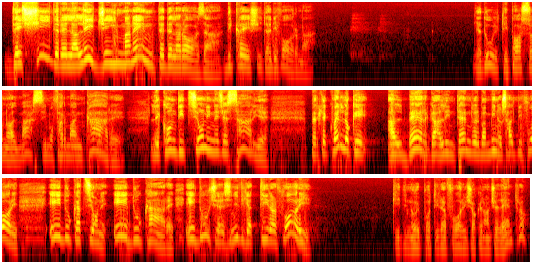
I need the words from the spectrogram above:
decidere la legge immanente della rosa di crescita e di forma. Gli adulti possono al massimo far mancare le condizioni necessarie perché quello che alberga all'interno del bambino salti fuori. Educazione, educare, educere significa tirar fuori. Chi di noi può tirare fuori ciò che non c'è dentro?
